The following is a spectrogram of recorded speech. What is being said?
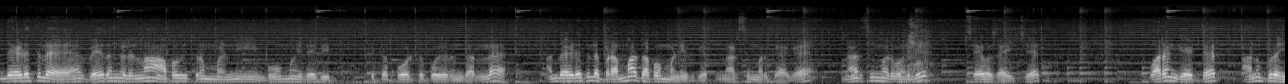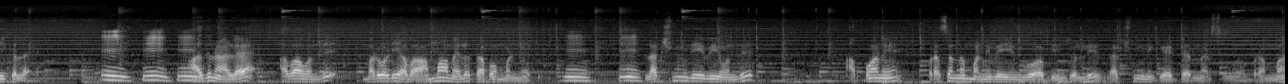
இந்த இடத்துல வேதங்கள் எல்லாம் அபவித்திரம் பண்ணி பூமி தேவி கிட்ட போட்டு போயிருந்தார்ல அந்த இடத்துல பிரம்மா தபம் பண்ணியிருக்கார் நரசிம்மருக்காக. நரசிம்மர் வந்து சேவை சாய்ச்சார் வரம் கேட்டார் அனுகிரகிக்கலை. அதனால அவ வந்து மறுபடியும் அவ அம்மா மேல தபம் பண்ணார். லக்ஷ்மி தேவி வந்து அப்பானே பிரசன்னம் பண்ணி வையுங்கோ அப்படின்னு சொல்லி லக்ஷ்மின்னு கேட்டார் நரசிம்ம பிரம்மா.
